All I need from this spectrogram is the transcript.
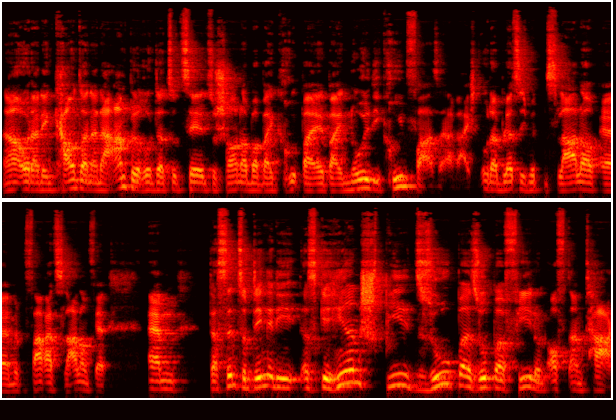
Ja, oder den Counter an der Ampel runterzuzählen, zu schauen, ob er bei, bei, bei Null die Grünphase erreicht. Oder plötzlich mit dem, Slalom, äh, mit dem Fahrrad Slalom fährt. Ähm, das sind so Dinge, die das Gehirn spielt super, super viel und oft am Tag.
